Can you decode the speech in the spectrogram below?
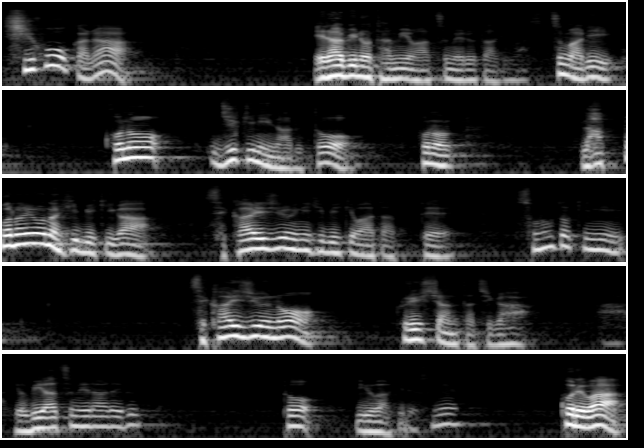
四方から選びの民を集めるとありますつまりこの時期になるとこのラッパのような響きが世界中に響き渡ってその時に世界中のクリスチャンたちが呼び集められるというわけですね。これは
